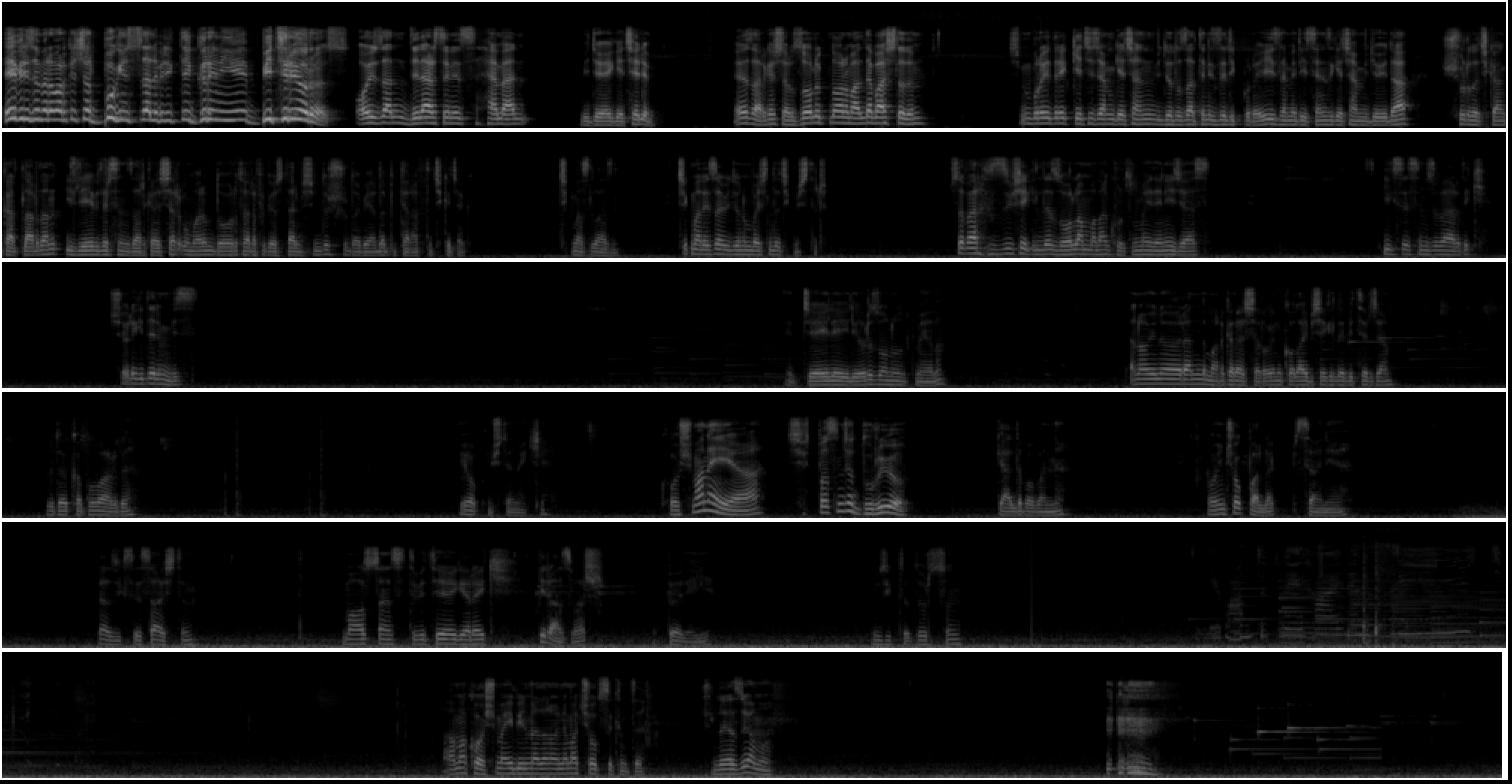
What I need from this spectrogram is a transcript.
Hepinize merhaba arkadaşlar. Bugün sizlerle birlikte Granny'yi bitiriyoruz. O yüzden dilerseniz hemen videoya geçelim. Evet arkadaşlar zorluk normalde başladım. Şimdi burayı direkt geçeceğim. Geçen videoda zaten izledik burayı. İzlemediyseniz geçen videoyu da şurada çıkan kartlardan izleyebilirsiniz arkadaşlar. Umarım doğru tarafı göstermişimdir. Şurada bir yerde bir tarafta çıkacak. Çıkması lazım. Çıkmadıysa videonun başında çıkmıştır. Bu sefer hızlı bir şekilde zorlanmadan kurtulmayı deneyeceğiz. İlk sesimizi verdik. Şöyle gidelim biz. C ile eğiliyoruz onu unutmayalım. Ben oyunu öğrendim arkadaşlar. Oyunu kolay bir şekilde bitireceğim. Burada kapı vardı. Yokmuş demek ki. Koşma ne ya? Shift basınca duruyor. Geldi babaanne. Oyun çok parlak. Bir saniye. Birazcık sesi açtım. Mouse sensitivity'ye gerek biraz var. Böyle iyi. Müzik de dursun. Ama koşmayı bilmeden oynamak çok sıkıntı. Şurada yazıyor mu?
